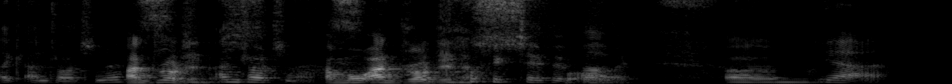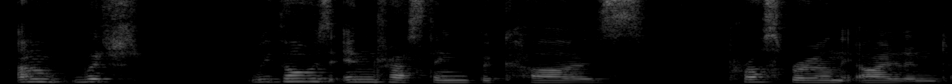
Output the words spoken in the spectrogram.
Like androgynous. androgynous. Androgynous. A more androgynous. Bowie. Um, Yeah, um, which we thought was interesting because Prospero on the island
